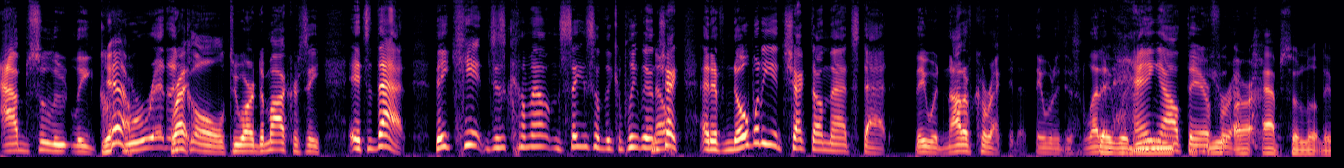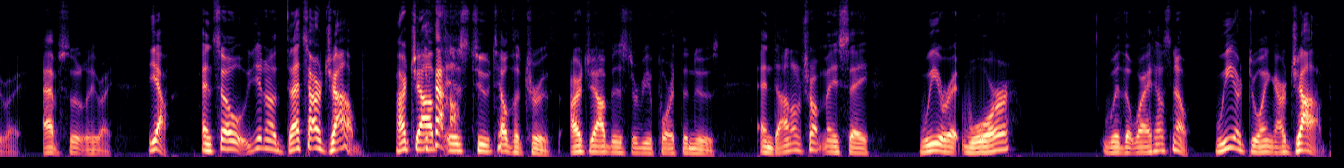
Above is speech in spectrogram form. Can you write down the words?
absolutely Yeah, critical to our democracy, it's that they can't just come out and say something completely No. unchecked. And if nobody had checked on that stat, they would not have corrected it. They would have just let They it would hang out there you forever. are absolutely right. Absolutely right. Yeah. And so, you know, that's our job. Our job Yeah. is to tell the truth. Our job is to report the news. And Donald Trump may say, we are at war with the White House. No, we are doing our job.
